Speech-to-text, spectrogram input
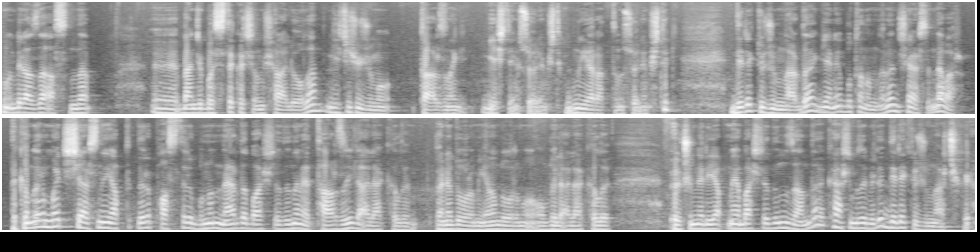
bunun biraz daha aslında e, bence basite kaçılmış hali olan geçiş hücumu tarzına geçtiğini söylemiştik. Bunu yarattığını söylemiştik. Direkt hücumlarda gene bu tanımların içerisinde var. Takımların maç içerisinde yaptıkları pasları bunun nerede başladığını ve tarzıyla alakalı, öne doğru mu yana doğru mu olduğuyla alakalı ölçümleri yapmaya başladığınız anda karşımıza bir de direkt hücumlar çıkıyor.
